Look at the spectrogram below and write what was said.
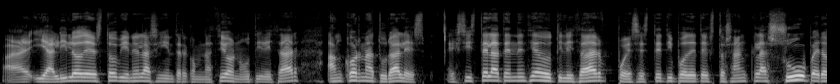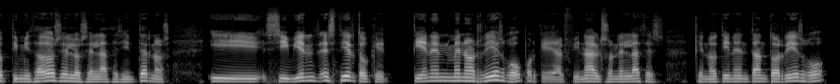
Ah, y al hilo de esto viene la siguiente recomendación, utilizar anchor naturales. Existe la tendencia de utilizar pues este tipo de textos anclas súper optimizados en los enlaces internos. Y si bien es cierto que tienen menos riesgo, porque al final son enlaces que no tienen tanto riesgo,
